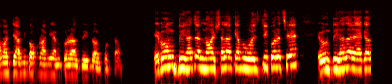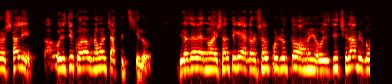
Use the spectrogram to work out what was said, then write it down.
আমার যে আমি কখনো আমি আমি কোন রাজনৈতিক দল করতাম। এবং দুই হাজার নয় সালে আমি ওএসডি করেছে এবং দুই হাজার এগারো সালে ওএসডি করার আমার চাকরি ছিল। দুই সাল থেকে এগারো সাল পর্যন্ত আমি ওএসডি ছিলাম এবং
